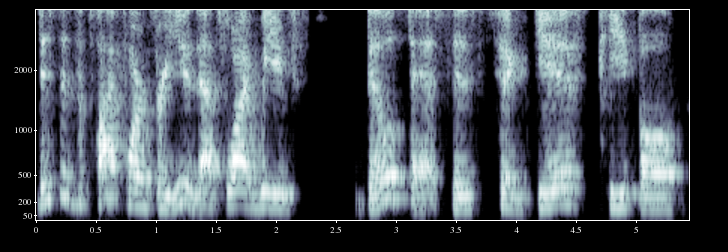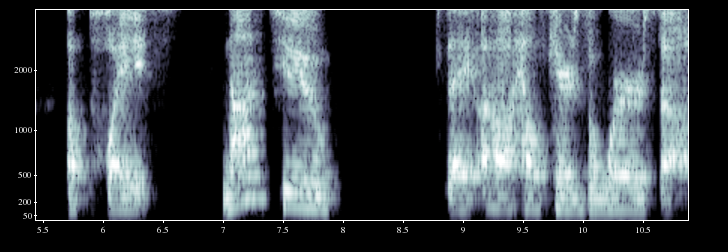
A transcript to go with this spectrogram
this is the platform for you. That's why we've built this is to give people a place, not to say, oh, healthcare is the worst, oh,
